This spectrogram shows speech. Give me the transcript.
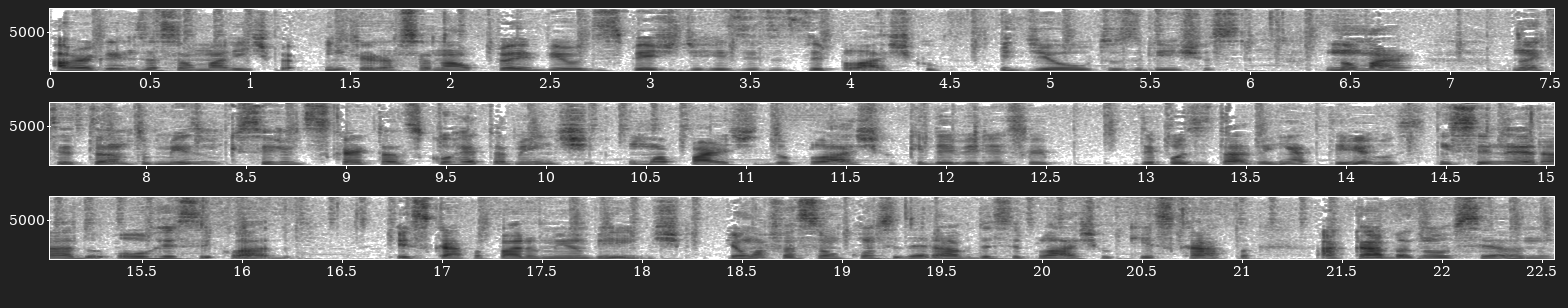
A Organização Marítima Internacional proibiu o despejo de resíduos de plástico e de outros lixos no mar. No entretanto, mesmo que sejam descartados corretamente, uma parte do plástico que deveria ser depositada em aterros, incinerado ou reciclado, escapa para o meio ambiente. E uma fração considerável desse plástico que escapa acaba no oceano.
